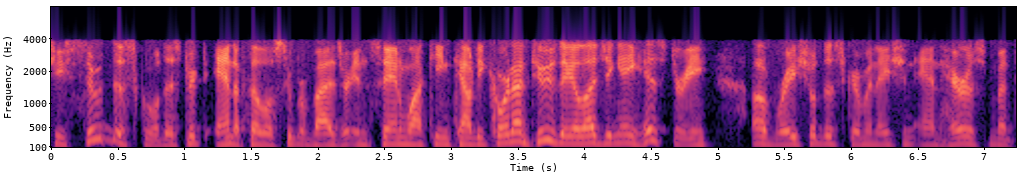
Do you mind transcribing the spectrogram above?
She sued the school district and a fellow supervisor in San Joaquin County Court on Tuesday, alleging a history of racial discrimination and harassment.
